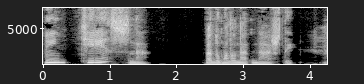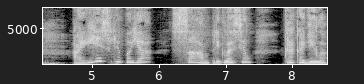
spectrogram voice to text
«Интересно», — подумал он однажды, — «а если бы я сам пригласил крокодила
